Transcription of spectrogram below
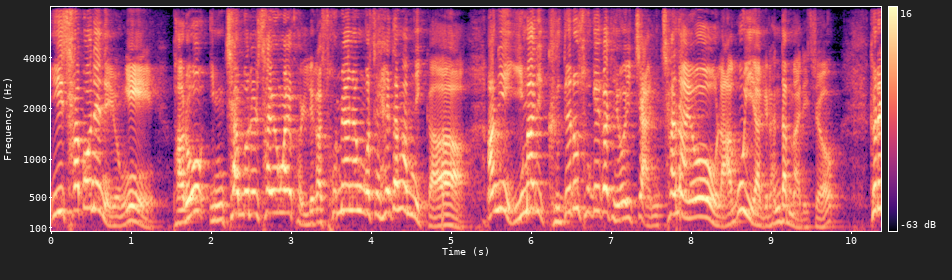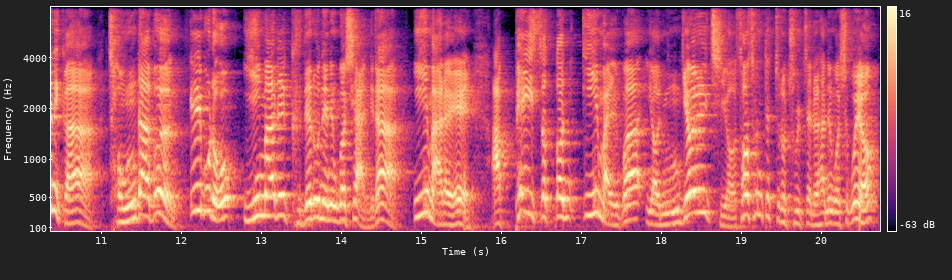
이 4번의 내용이 바로 임차물을 사용할 권리가 소멸한 것에 해당합니까? 아니 이 말이 그대로 소개가 되어 있지 않잖아요 라고 이야기를 한단 말이죠. 그러니까 정답은 일부러 이 말을 그대로 내는 것이 아니라 이 말을 앞에 있었던 이 말과 연결 지어서 선택지로 출제를 하는 것이고요.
